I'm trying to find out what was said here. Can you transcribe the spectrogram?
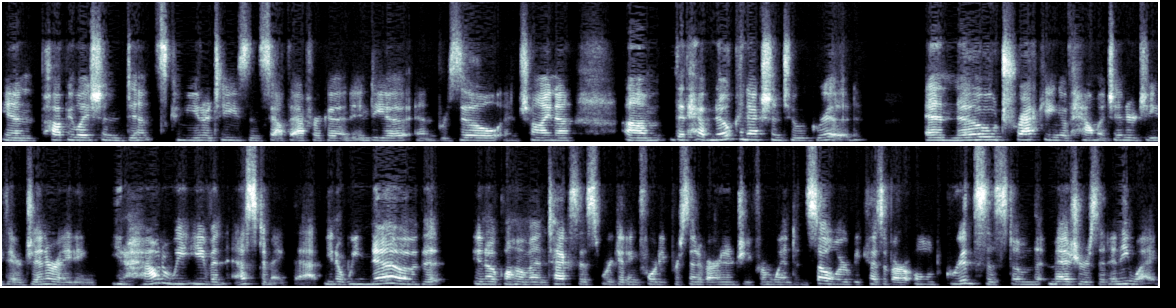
in population dense communities in South Africa and India and Brazil and China, um, that have no connection to a grid, and no tracking of how much energy they're generating, you know, how do we even estimate that? You know, we know that in Oklahoma and Texas, we're getting 40% of our energy from wind and solar because of our old grid system that measures it anyway.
